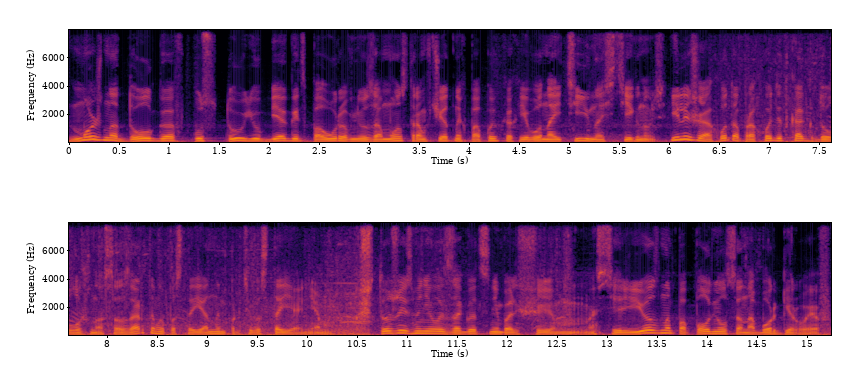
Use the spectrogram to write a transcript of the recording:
Можно долго впустую бегать по уровню за монстром в тщетных попытках его найти и настигнуть. Или же охота проходит как должно, с азартом и постоянным противостоянием. Что же изменилось за год с небольшим? Серьезно пополнился набор героев.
